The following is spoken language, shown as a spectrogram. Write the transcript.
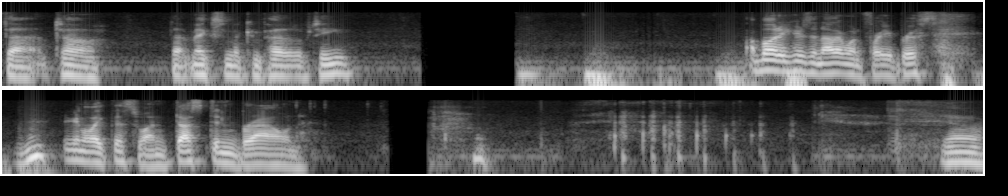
That uh, that makes them a competitive team. How about it? Here's another one for you, Bruce. Mm-hmm. You're gonna like this one, Dustin Brown. yeah,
